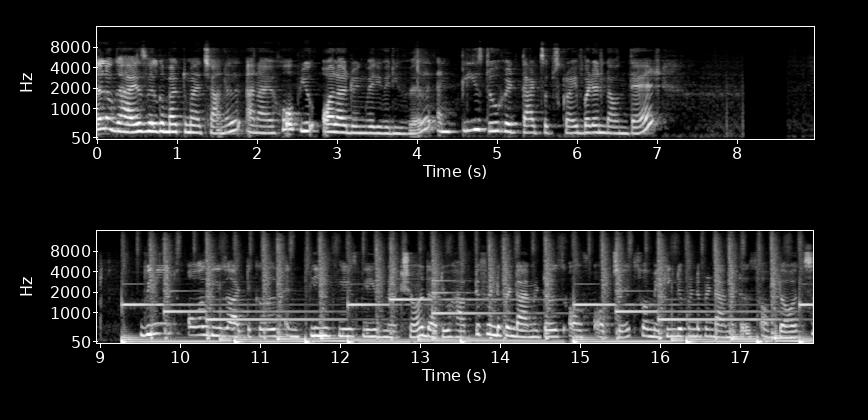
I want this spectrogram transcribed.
Hello guys, welcome back to my channel and I hope you all are doing very very well and please do hit that subscribe button down there. We need all these articles and please please please make sure that you have different different diameters of objects for making different different diameters of dots.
